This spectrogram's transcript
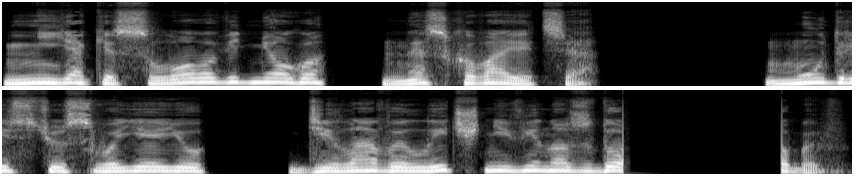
ніяке слово від нього не сховається. Мудрістю своєю діла величні він оздобив.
